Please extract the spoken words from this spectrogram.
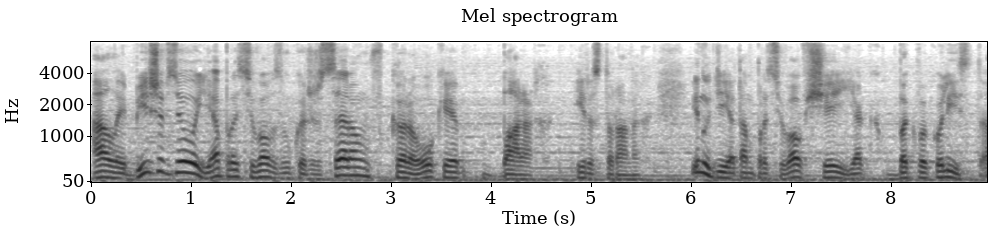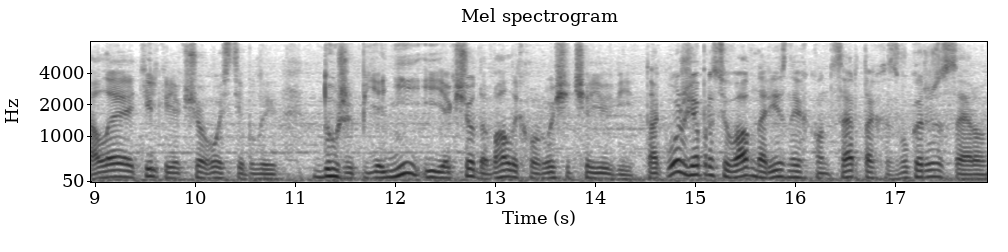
Але більше всього я працював звукорежисером в караоке-барах і ресторанах. Іноді я там працював ще й як бек-вокаліст, але тільки якщо гості були дуже п'яні і якщо давали хороші чайові. Також я працював на різних концертах звукорежисером,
